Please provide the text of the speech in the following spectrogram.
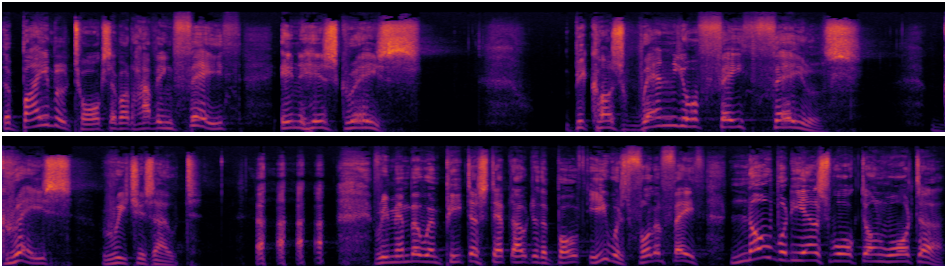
The Bible talks about having faith in His grace. Because when your faith fails, grace reaches out. Remember when Peter stepped out of the boat? He was full of faith. Nobody else walked on water.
